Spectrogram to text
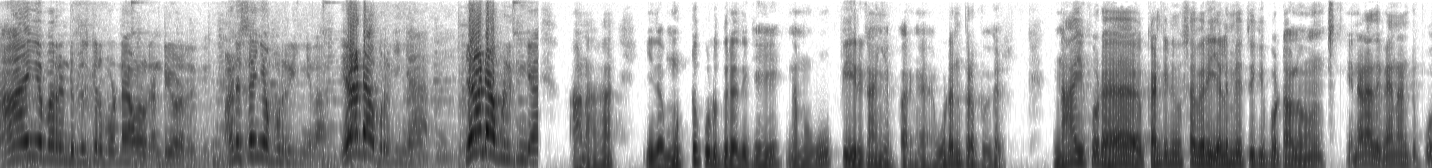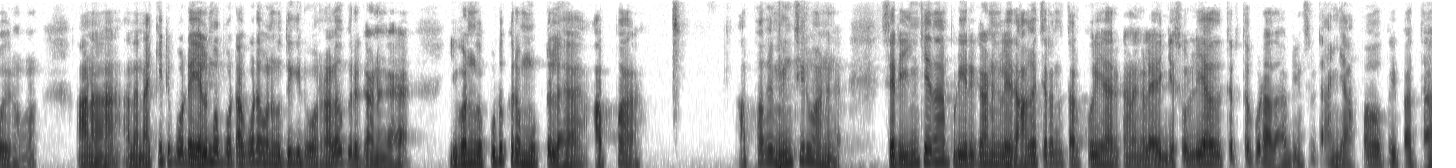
நான் எங்க பாரு ரெண்டு பிஸ்கட் போட்டேன் அவ்வளவு நன்றியோட இருக்கு. மனுஷங்க அப்படி இருக்கீங்களா? ஏன்டா அப்படி இருக்கீங்க? ஏன்டா அப்படி இருக்கீங்க? ஆனால் இதை முட்டு கொடுக்கறதுக்கு நம்ம ஊப்பி இருக்காங்க பாருங்க உடன்பிறப்புகள். நாய் கூட கண்டினியூஸாக வெறும் எலும்பே தூக்கி போட்டாலும் என்னடா அது வேணான்ட்டு போயிடும் ஆனால் அந்த நக்கிட்டு போட்ட எலும்பை போட்டால் கூட இவனுக்கு தூக்கிட்டு ஓடுற அளவுக்கு இருக்கானுங்க. இவனுங்க கொடுக்குற முட்டில் அப்பா அப்பாவே மிஞ்சிருவானுங்க. சரி இங்கே தான் இப்படி இருக்கானுங்களே ஆகச்சிறந்த தற்கூரியா இருக்கானுங்களே இங்கே சொல்லியாவது திருத்தக்கூடாதா அப்படின்னு சொல்லிட்டு அங்கே அப்பாவை போய் பார்த்தா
